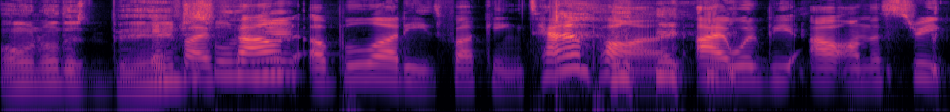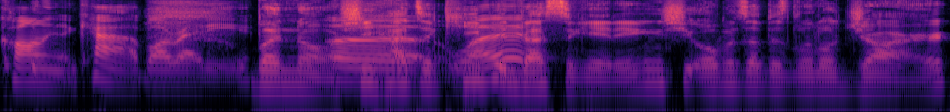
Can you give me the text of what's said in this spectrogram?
Oh no, there's Benji's If I found a bloody fucking tampon, I would be out on the street calling a cab already. But no, she had to Uh, keep what? investigating. She opens up this little jar,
